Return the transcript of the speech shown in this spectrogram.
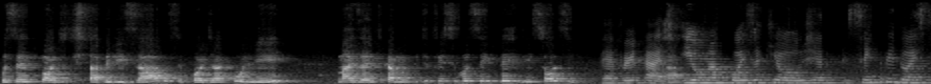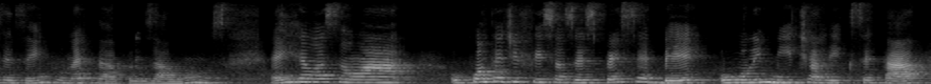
você pode estabilizar, você pode acolher, mas aí fica muito difícil você intervir sozinho. É verdade. Tá? E uma coisa que eu sempre dou esse exemplo, né, para os alunos, é em relação a o quanto é difícil às vezes perceber o limite ali que você está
